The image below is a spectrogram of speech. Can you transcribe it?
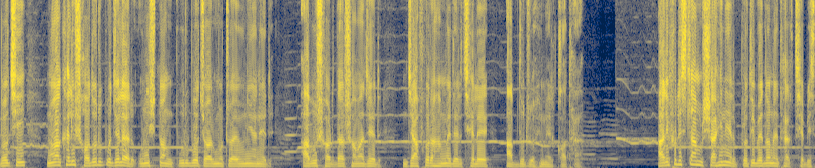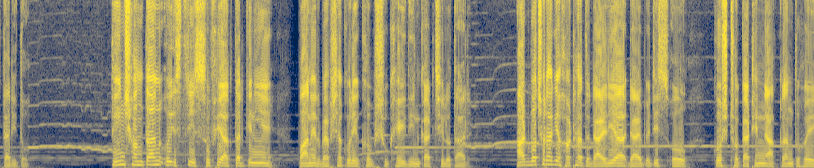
বলছি নোয়াখালী সদর উপজেলার উনিশ নং পূর্ব চরমটুয়া ইউনিয়নের আবু সর্দার সমাজের জাফর আহমেদের ছেলে আব্দুর রহিমের কথা। আরিফুল ইসলাম শাহিনের প্রতিবেদনে থাকছে বিস্তারিত। তিন সন্তান ও স্ত্রী সুফিয়া আক্তারকে নিয়ে পানের ব্যবসা করে খুব সুখেই দিন কাটছিল তার। আট বছর আগে হঠাৎ ডায়রিয়া, ডায়াবেটিস ও কোষ্ঠকাঠিন্যে আক্রান্ত হয়ে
